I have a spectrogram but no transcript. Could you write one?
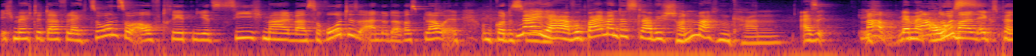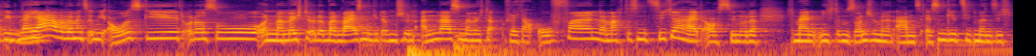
ich möchte da vielleicht so und so auftreten, jetzt ziehe ich mal was Rotes an oder was Blaues, um Gottes Willen. Naja, wobei man das, glaube ich, schon machen kann. Also, ich, Mach, wenn man mach aus, doch mal ein Experiment. Naja, aber wenn man jetzt irgendwie ausgeht oder so und man möchte oder man weiß, man geht auf einen schönen Anlass und man möchte vielleicht auch auffallen, dann macht das mit Sicherheit auch Sinn. Oder ich meine, nicht umsonst, wenn man dann abends essen geht, sieht man sich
